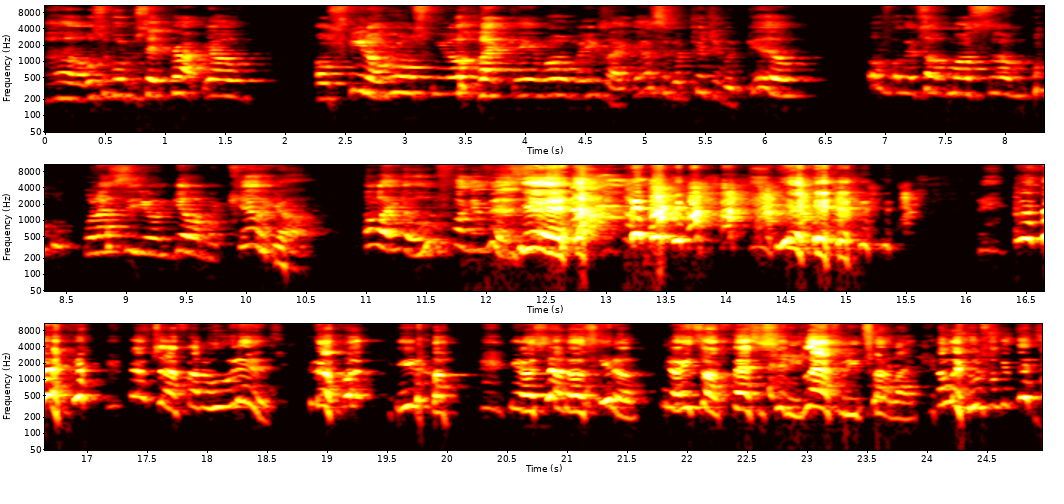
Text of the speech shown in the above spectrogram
Uh, what's the boy from State Prop, yo? On Skino, remember on Skino like came over. he's like, y'all took a picture with Gil. Motherfucker talking about something. When I see you and Gil, I'm gonna kill y'all. I'm like, yo, who the fuck is this? Yeah. yeah. I'm trying to find out who it is. You know what? You know, you know, shout out, you know, you know, he talk fast as shit. He laugh when he talk like, I'm like, who the fuck is this?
